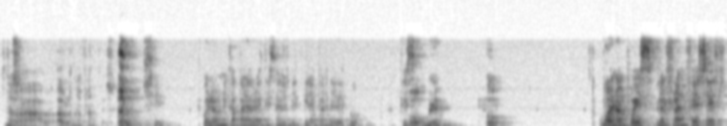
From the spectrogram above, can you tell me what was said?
Estaba hablando francés. Sí. Fue la única palabra que sabes decir aparte de O, que es bleu. Oh, Bueno, pues los franceses,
